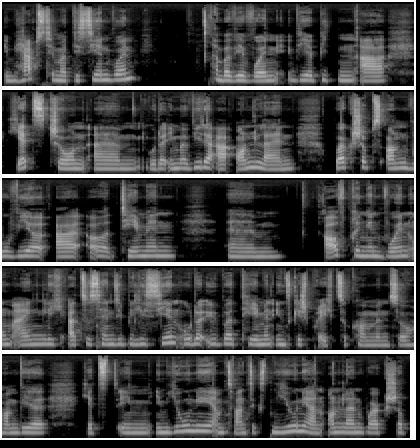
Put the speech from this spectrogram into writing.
im Herbst thematisieren wollen. Aber wir wollen, wir bieten auch jetzt schon ähm, oder immer wieder auch online Workshops an, wo wir auch, äh, Themen ähm, aufbringen wollen, um eigentlich auch zu sensibilisieren oder über Themen ins Gespräch zu kommen. So haben wir jetzt im, im Juni, am 20. Juni, einen Online-Workshop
